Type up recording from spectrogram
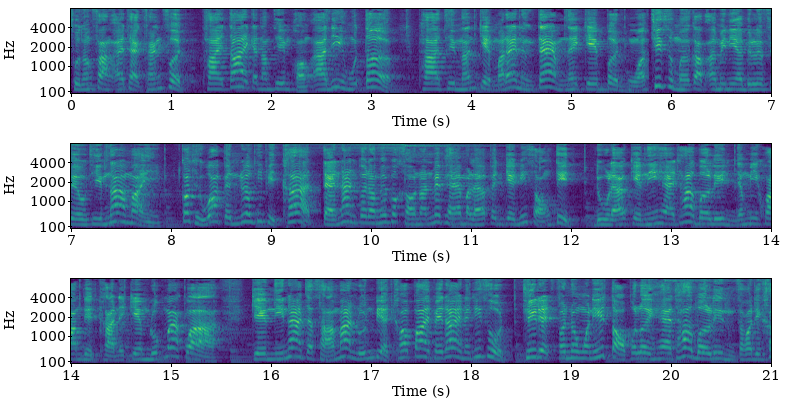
ส่วนทางฝั่ง i t แท k แฟรงเฟิร์ตภายใต้การนำทีมของอาร์ดี้ฮูเตอร์พาทีมนั้นเก็บมาได้ 1 แต้มในเกมเปิดหัวที่เสมอกับอาร์เมเนียบิลเฟลทีมหน้าใหม่ ก็ถือว่าเป็นเรื่องที่ผิดคาด แต่นั่นก็ทำให้พวกเขานั้นไม่แพ้มาแล้วเป็นเกมที่ 2 ติด ดูแล้วเกมนี้แฮท่าเบอร์ลินยังมีความเด็ดขาดในเกมลุกมากกว่า เกมนี้น่าจะสามารถลุ้นเบียดเข้าป้ายไปได้ในที่สุด ทีเด็ดฟันธงวันนี้ต่อไปเลยแฮท่าเบอร์ลินสวัสดีค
